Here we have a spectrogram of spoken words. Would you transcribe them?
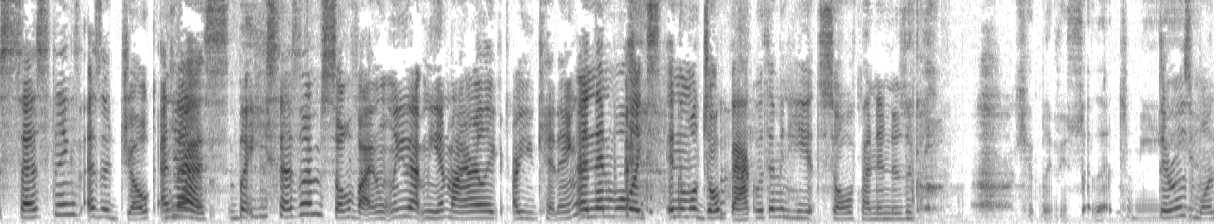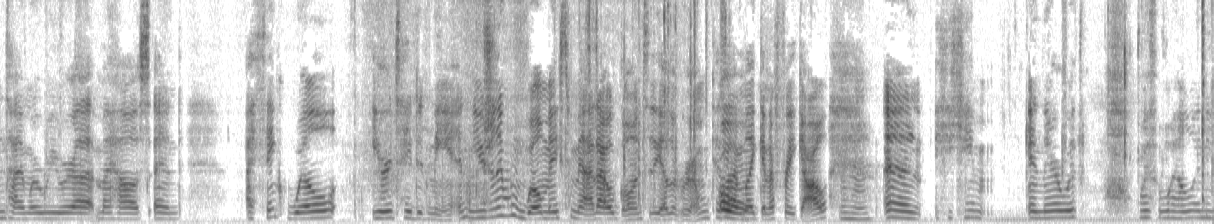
says things as a joke and Yes. then but he says them so violently that me and Maya are like, Are you kidding? And then we'll like, and then we'll joke back with him, and he gets so offended and is like, "I can't believe you said that to me." There was one time where we were at my house and I think Will irritated me. And usually when Will makes me mad, I'll go into the other room because Oh. I'm like gonna freak out. Mhm. And he came in there with with Will and he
